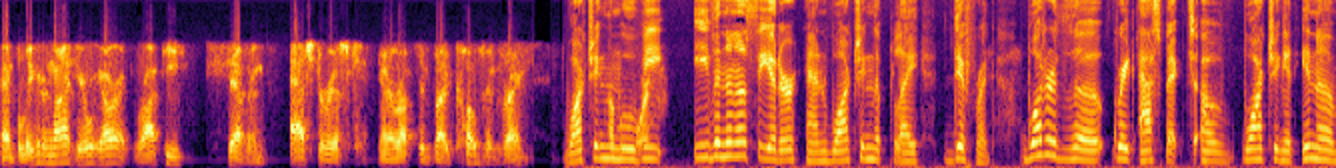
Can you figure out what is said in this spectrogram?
And believe it or not, here we are at Rocky 7, asterisk, interrupted by COVID, right? Watching the Of movie, course. even in a theater, and watching the play different. What are the great aspects of watching it in a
